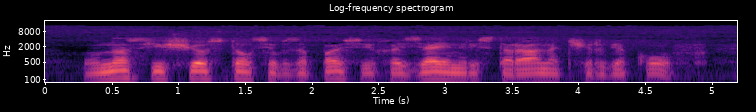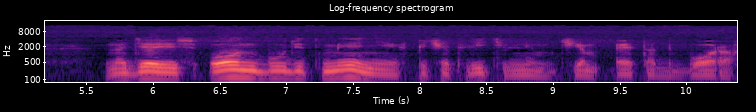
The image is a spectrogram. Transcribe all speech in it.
— «у нас еще остался в запасе хозяин ресторана Червяков». Надеюсь, он будет менее впечатлительным, чем этот Боров.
